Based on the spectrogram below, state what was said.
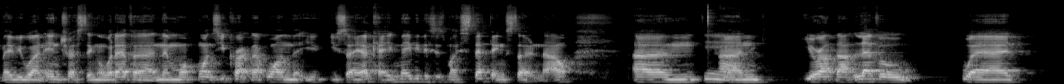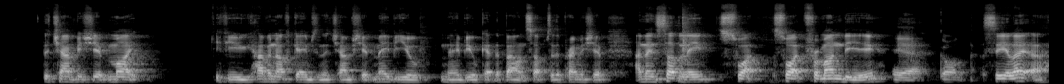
maybe weren't interesting or whatever. And then once you crack that one, that you you say, okay, maybe this is my stepping stone now, um, mm. and you're at that level where the championship might if you have enough games in the championship, maybe you'll maybe you'll get the bounce up to the Premiership, and then suddenly swipe swipe from under you. Yeah, gone. See you later.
